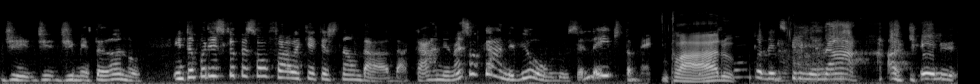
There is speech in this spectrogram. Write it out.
de, de, de metano. Então, por isso que o pessoal fala que a questão da, da carne não é só carne, viu, Lúcia? É leite também. Claro. Vamos poder discriminar aquele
